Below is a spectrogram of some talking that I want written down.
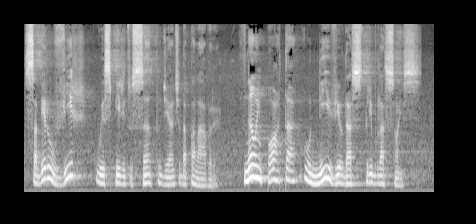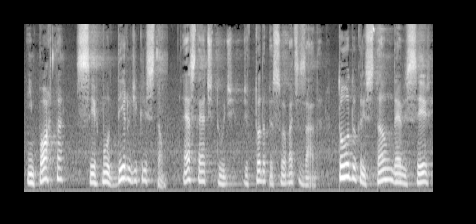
saber ouvir o Espírito Santo diante da palavra. Não importa o nível das tribulações, importa ser modelo de cristão. Esta é a atitude de toda pessoa batizada. Todo cristão deve ser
